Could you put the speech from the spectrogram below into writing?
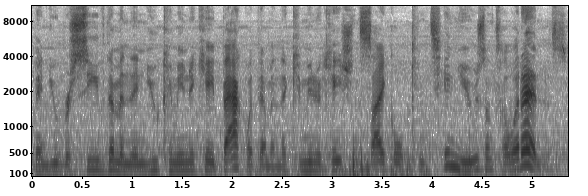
Then you receive them and then you communicate back with them, and the communication cycle continues until it ends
